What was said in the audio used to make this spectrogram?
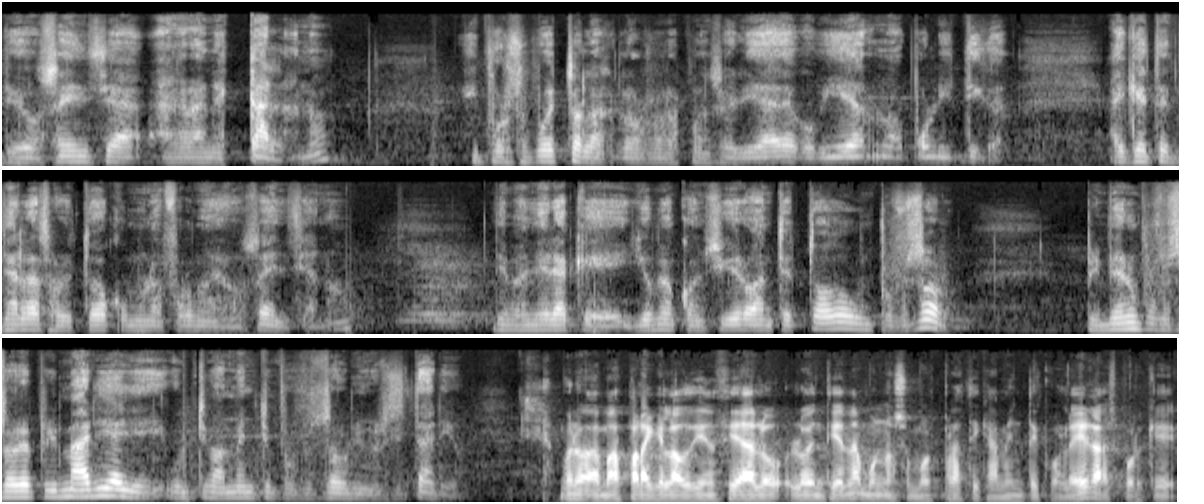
de docencia a gran escala, ¿no? Y por supuesto las, responsabilidades de gobierno, políticas, hay que entenderla sobre todo como una forma de docencia, ¿no? De manera que yo me considero ante todo un profesor. Primero un profesor de primaria y últimamente un profesor universitario. Bueno, además para que la audiencia lo, entienda, bueno, somos prácticamente colegas, porque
